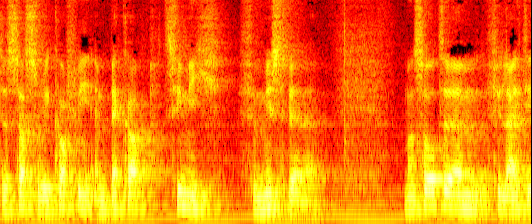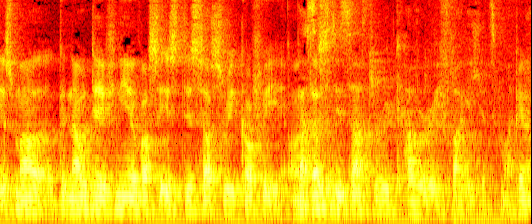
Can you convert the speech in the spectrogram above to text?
Disaster Recovery und Backup ziemlich vermisst werden. Man sollte ähm, vielleicht erstmal genau definieren, was ist Disaster Recovery. Und was ist Disaster Recovery, frage ich jetzt mal. Genau.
